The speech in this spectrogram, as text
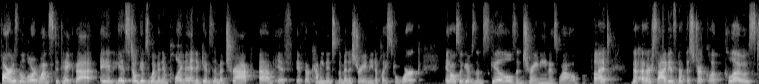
far as the Lord wants to take that, and it still gives women employment and it gives them a track um, if if they're coming into the ministry and need a place to work. It also gives them skills and training as well. But The other side is that the strip club closed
